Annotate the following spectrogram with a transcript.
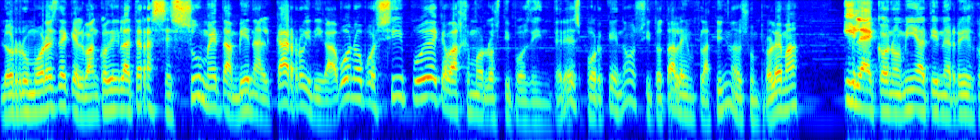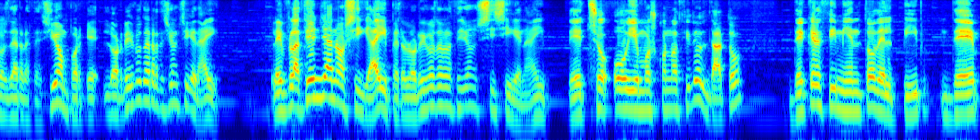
los rumores de que el Banco de Inglaterra se sume también al carro y diga, bueno, pues sí, puede que bajemos los tipos de interés, ¿por qué no? Si total la inflación no es un problema y la economía tiene riesgos de recesión, porque los riesgos de recesión siguen ahí. La inflación ya no sigue ahí, pero los riesgos de recesión sí siguen ahí. De hecho, hoy hemos conocido el dato de crecimiento del PIB de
